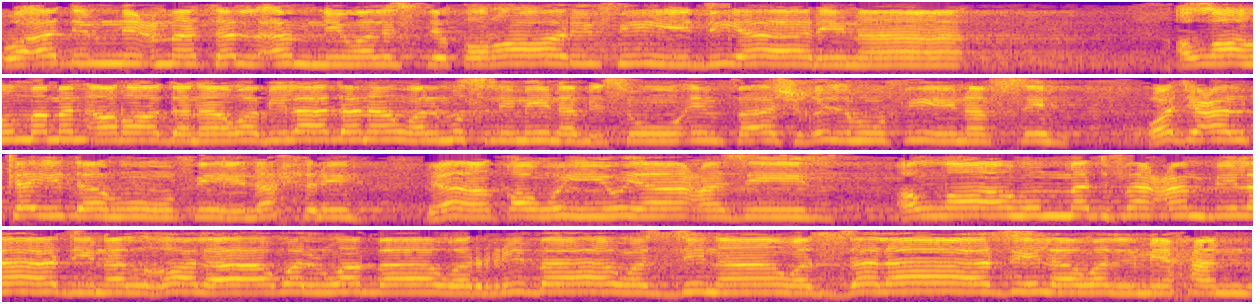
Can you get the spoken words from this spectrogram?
وأدم نعمة الأمن والاستقرار في ديارنا. اللهم من أرادنا وبلادنا والمسلمين بسوء فأشغله في نفسه واجعل كيده في نحره. يا قوي يا عزيز اللهم ادفع عن بلادنا الغلا والوبا والربا والزنا والزلازل والمحن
